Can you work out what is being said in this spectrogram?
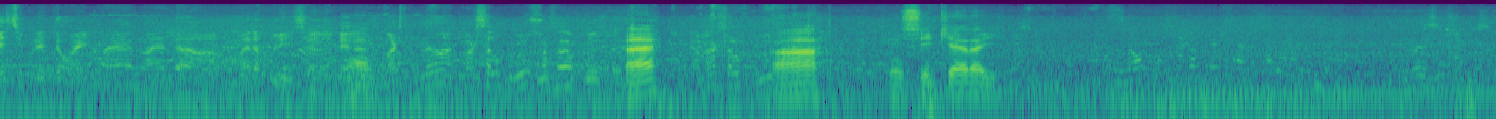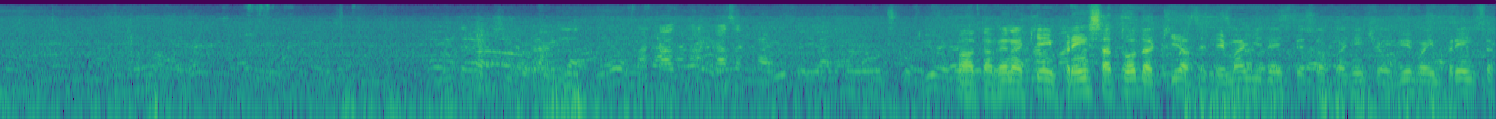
Esse pretão aí não é, não é, da, não é da polícia. É, do Mar... Não, é Marcelo Cruz. Marcelo Cruz. É? É Marcelo Cruz. Ah, pensei que era aí. A casa, a casa caiu, tá ligado? Descobriu, né? Ó, tá vendo aqui a imprensa toda aqui, ó. Tem mais de 10 pessoas com a gente ao vivo, a imprensa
